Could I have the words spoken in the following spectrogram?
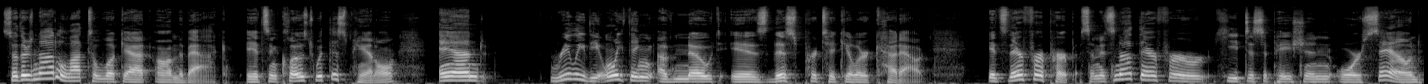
So there's not a lot to look at on the back. It's enclosed with this panel and really the only thing of note is this particular cutout. It's there for a purpose and it's not there for heat dissipation or sound,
